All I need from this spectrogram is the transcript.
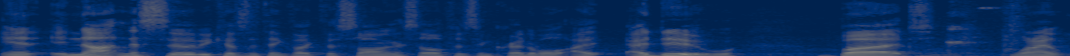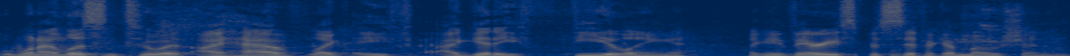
and, and not necessarily because I think like the song itself is incredible. I, I do, but when I when I listen to it, I have like a I get a feeling like a very specific emotion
